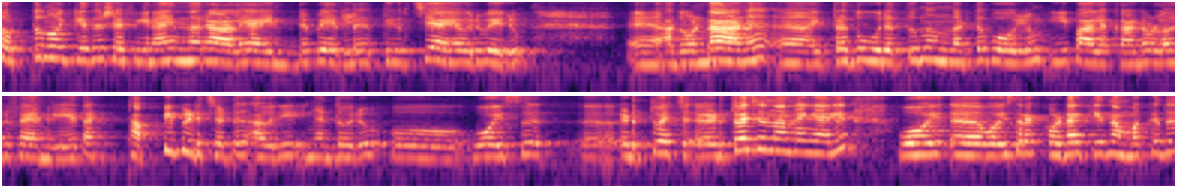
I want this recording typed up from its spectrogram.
തൊട്ട് നോക്കിയത് ഷെഫീന എന്നൊരാളെ അതിന്റെ പേരിൽ തീർച്ചയായും അവർ വരും. അതുകൊണ്ടാണ് ഇത്ര ദൂരത്ത് നിന്നിട്ട് പോലും ഈ പാലക്കാടുള്ള ഒരു ഫാമിലിയെ തപ്പി പിടിച്ചിട്ട് അവർ ഇങ്ങനത്തെ ഒരു വോയിസ് എടുത്തു വെച്ച് എടുത്തു വെച്ചെന്ന് പറഞ്ഞു കഴിഞ്ഞാൽ വോയി വോയിസ് റെക്കോർഡാക്കി നമുക്കിത്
